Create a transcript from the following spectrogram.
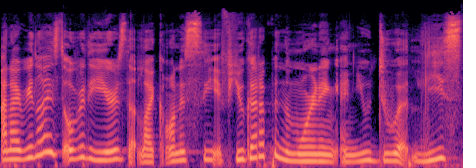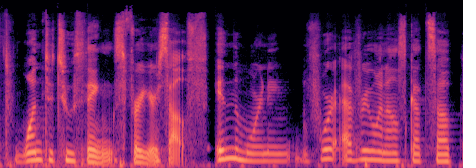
and I realized over the years that, like, honestly, if you get up in the morning and you do at least one to two things for yourself in the morning before everyone else gets up,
